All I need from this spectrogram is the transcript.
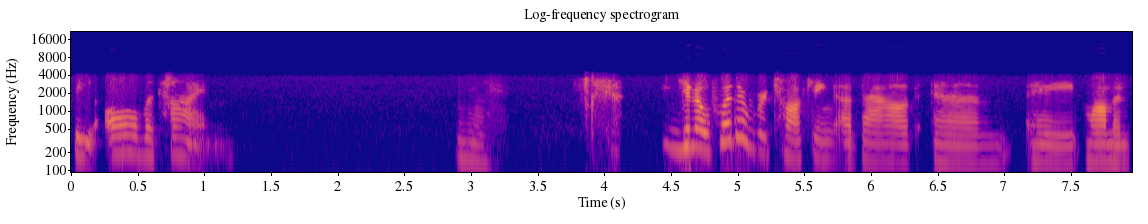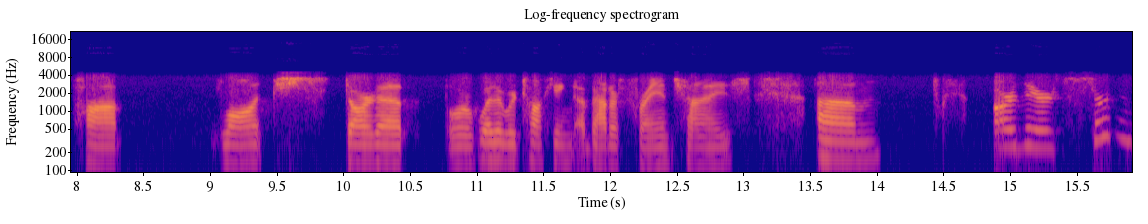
see all the time. Mm. You know, whether we're talking about um, a mom and pop launch startup or whether we're talking about a franchise, um, are there certain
